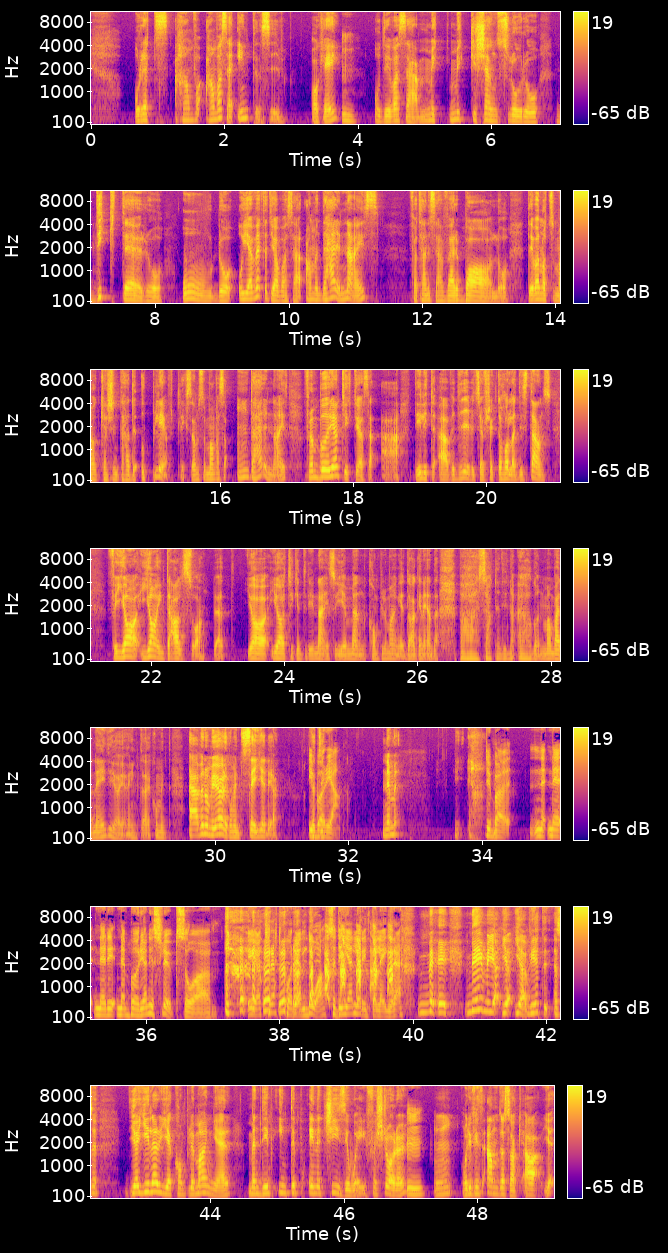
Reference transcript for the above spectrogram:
Och rätt, han, var, han var så här intensiv. Okej? Och det var så här mycket, mycket känslor och dikter och ord. Och, och jag vet att jag var så här, ja ah, men det här är nice. För att han är så verbal och det var något som man kanske inte hade upplevt. Liksom. Så man var så här, mm, det här är nice. Från början tyckte jag så här, ah, det är lite överdrivet. Så jag försökte hålla distans. För jag, jag är inte alls så. Jag, jag tycker inte det är nice att ge män komplimanger dagen ända. Bara, jag saknar dina ögon. Man bara, nej det gör jag inte. Jag kommer inte. Även om jag gör det kommer jag inte säga det. I Jag början. Nej men, Du bara, när, när, när, det, när början är slut så är jag trött på det ändå. Så det gäller inte längre. nej, nej men jag, jag, jag vet inte. Alltså, jag gillar att ge komplimanger, men det är inte in a cheesy way. Förstår du? Mm. Och det finns andra saker. Ja, jag,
